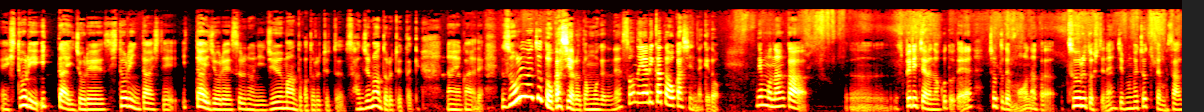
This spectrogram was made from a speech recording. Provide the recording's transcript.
えー、人一体除霊、一人に対して一体除霊するのに10万とか取るって言ったら、30万取るって言ったっけ？なんやかんやで。それはちょっとおかしいやろと思うけどね。そのやり方おかしいんだけど。でもなんか、うんスピリチュアルなことで、ちょっとでもなんかツールとしてね、自分がちょっとでもさ、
